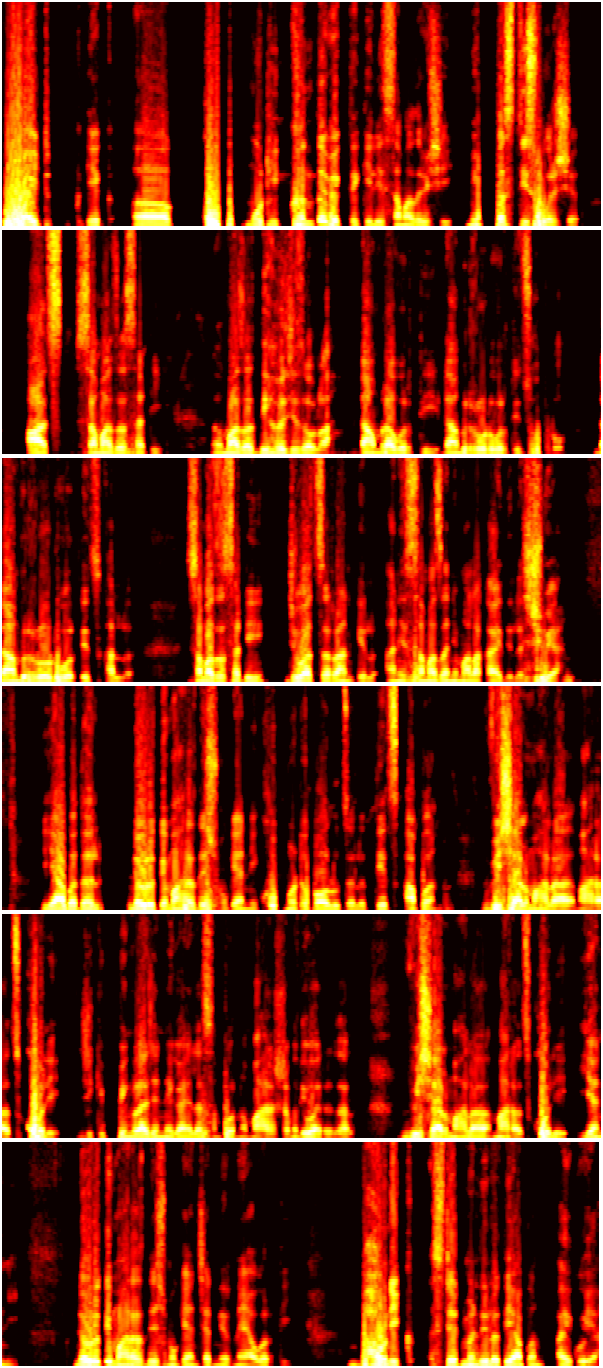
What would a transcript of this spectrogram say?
वाईट एक अं, खूप मोठी खंत व्यक्त केली समाजाविषयी. मी पस्तीस वर्ष आज समाजासाठी माझा देह झिजवला. डांबरावरती डांबरी रोडवरती झोपलो. डांबरी रोडवरतीच खाल्लं. समाजासाठी जीवाचं रान केलं आणि समाजाने मला काय दिलं? शिव्या. याबद्दल निवृत्ती महाराज देशमुख यांनी खूप मोठं पाऊल उचललं. तेच आपण. विशाल महाला महाराज खोले जे की पिंगळा ज्यांनी गायला संपूर्ण महाराष्ट्रामध्ये व्हायरल झाला. विशाल महाला महाराज खोले यांनी निवृत्ती महाराज देशमुख यांच्या निर्णयावरती भावनिक स्टेटमेंट दिलं ते आपण ऐकूया.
